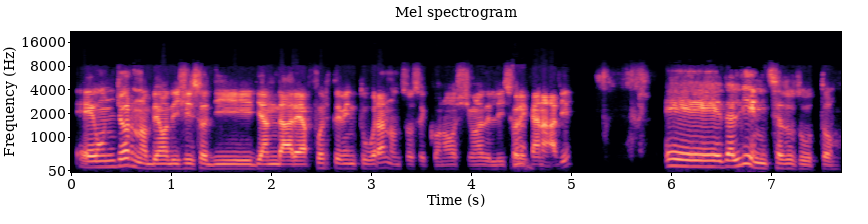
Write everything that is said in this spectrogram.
E un giorno abbiamo deciso di, di, andare a Fuerteventura, non so se conosci una delle isole mm. Canarie, e da lì è iniziato tutto.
